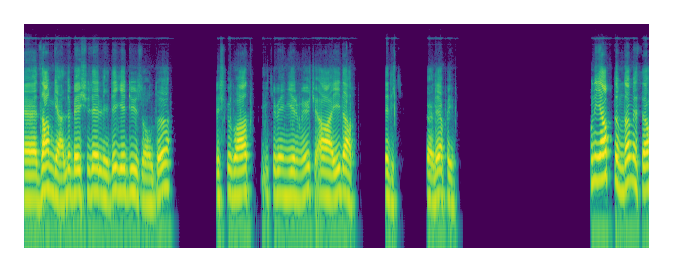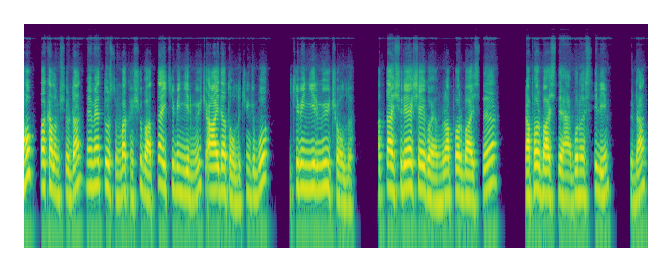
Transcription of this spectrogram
Ee, zam geldi. 550 idi. 700 oldu. Şubat 2023 aidat dedik. Şöyle yapayım. Bunu yaptığımda mesela hop bakalım şuradan Mehmet Dursun bakın Şubat'ta 2023 aidat oldu. Çünkü bu 2023 oldu. Hatta şuraya şey koyalım. Rapor başlığı. Rapor başlığı. Ha, bunu sileyim şuradan.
